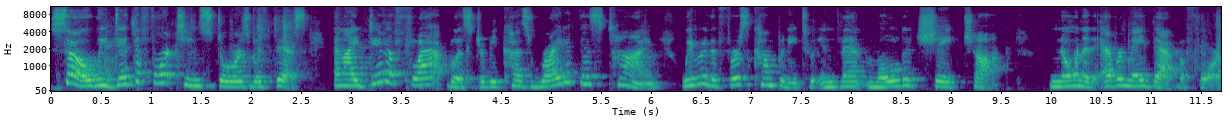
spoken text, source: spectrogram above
so we did the 14 stores with this. And I did a flat blister because right at this time, we were the first company to invent molded shape chalk. No one had ever made that before.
